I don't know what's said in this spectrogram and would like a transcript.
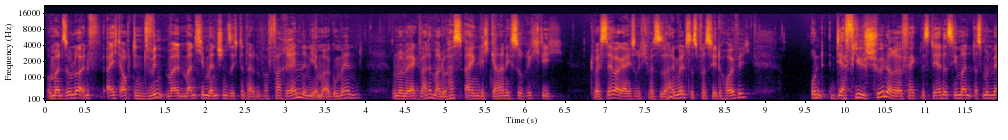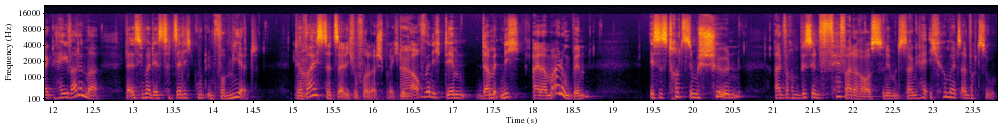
Und man so Leuten vielleicht auch den Wind, weil manche Menschen sich dann halt einfach verrennen in ihrem Argument und man merkt, warte mal, du hast eigentlich gar nicht so richtig, du weißt selber gar nicht so richtig, was du sagen willst, das passiert häufig. Und der viel schönere Effekt ist der, dass jemand, dass man merkt, hey, warte mal, da ist jemand, der ist tatsächlich gut informiert. Der ja. weiß tatsächlich, wovon er spricht. Ja. Und auch wenn ich dem damit nicht einer Meinung bin, ist es trotzdem schön, einfach ein bisschen Pfeffer daraus zu nehmen und zu sagen, hey, ich höre mir jetzt einfach zu.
